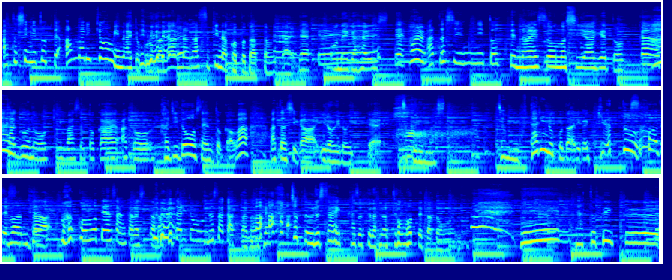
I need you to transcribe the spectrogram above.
私にとってあんまり興味ないところが 旦那が好きなことだったみたいで、ええ。お願いして、はい。私にとって内装の仕上げとか、はい。家具の置き場所とかあと家事動線とかは私がいろいろ言って作りました。じゃあもう二人のこだわりがギュッとそうですね。まあ、工務店さんからしたら2人ともうるさかったので ちょっとうるさい家族だなって思ってたと思います。えー納得いく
